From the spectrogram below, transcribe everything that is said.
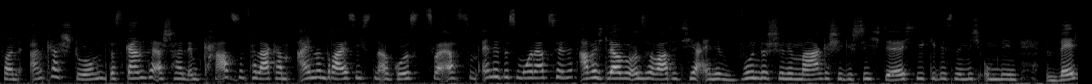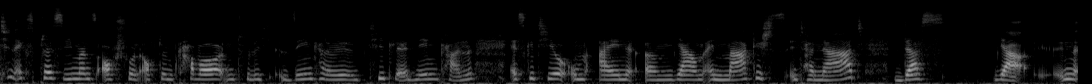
von Anker Sturm. Das Ganze erscheint im Carlsen Verlag am 31. August, zwar erst zum Ende des Monats hin, aber ich glaube, uns erwartet hier eine wunderschöne magische Geschichte. Hier geht es nämlich um den Weltenexpress, wie man es auch schon auf dem Cover natürlich sehen kann und dem Titel entnehmen kann. Es geht hier um ein, ähm, ja, um ein magisches Internat, das ja, in,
